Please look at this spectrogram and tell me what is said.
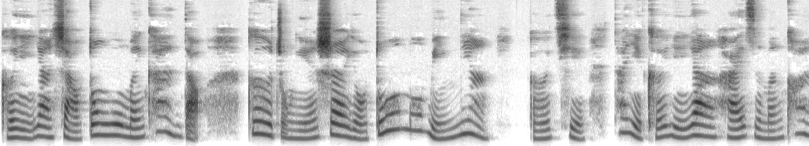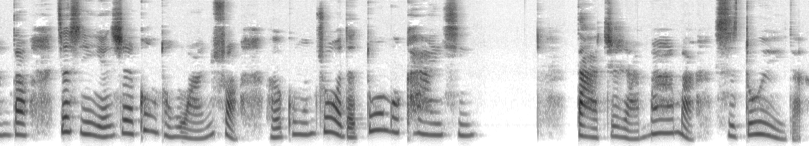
可以让小动物们看到各种颜色有多么明亮，而且它也可以让孩子们看到这些颜色共同玩耍和工作的多么开心。大自然妈妈是对的。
